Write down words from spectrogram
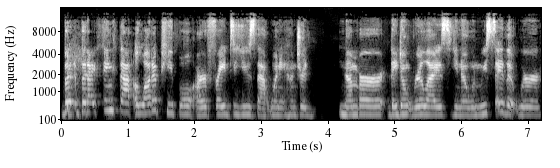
but, but I think that a lot of people are afraid to use that 1 800 number. They don't realize, you know, when we say that we're,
